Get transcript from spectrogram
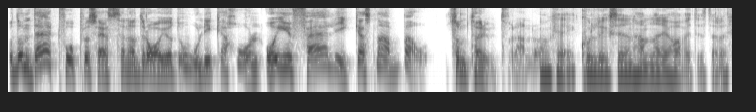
Och De där två processerna drar ju åt olika håll och är ungefär lika snabba som tar ut varandra. Okay. Koldioxiden hamnar i havet istället?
